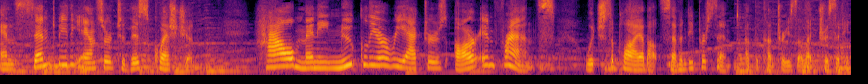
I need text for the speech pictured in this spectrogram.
and send me the answer to this question How many nuclear reactors are in France, which supply about 70% of the country's electricity?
